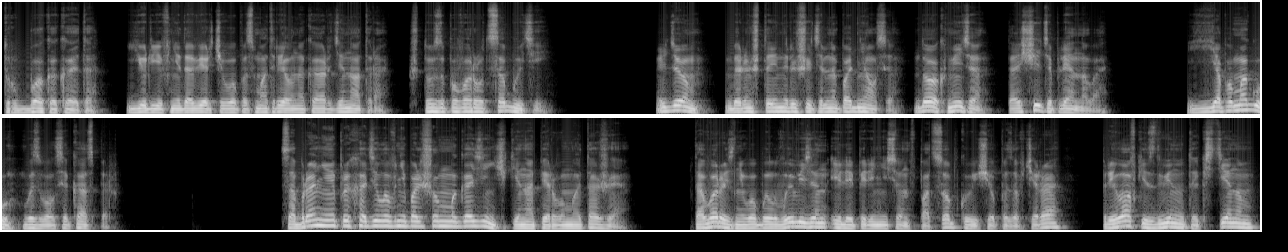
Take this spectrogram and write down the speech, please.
«Труба какая-то», – Юрьев недоверчиво посмотрел на координатора. «Что за поворот событий?» «Идем», Бернштейн решительно поднялся. «Док, Митя, тащите пленного». «Я помогу», – вызвался Каспер. Собрание проходило в небольшом магазинчике на первом этаже. Товар из него был вывезен или перенесен в подсобку еще позавчера, прилавки сдвинуты к стенам,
